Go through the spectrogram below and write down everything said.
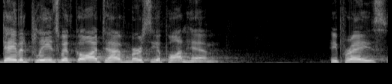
David pleads with God to have mercy upon him. He prays,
